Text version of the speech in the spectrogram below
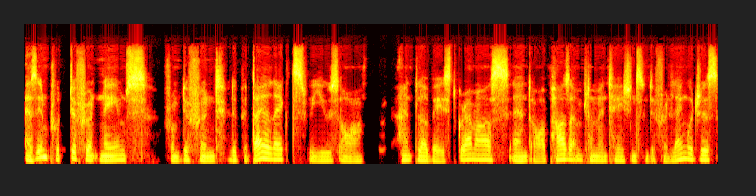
as input different names from different lipid dialects. We use our ANTLR-based grammars and our parser implementations in different languages.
